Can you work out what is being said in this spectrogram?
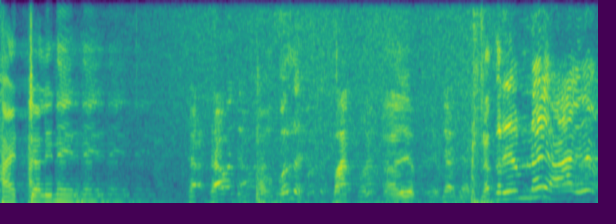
હાટ ચાલીને જા- જવા દે ભલે. વાત હા. નકર એમ નહીં હા એમ.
